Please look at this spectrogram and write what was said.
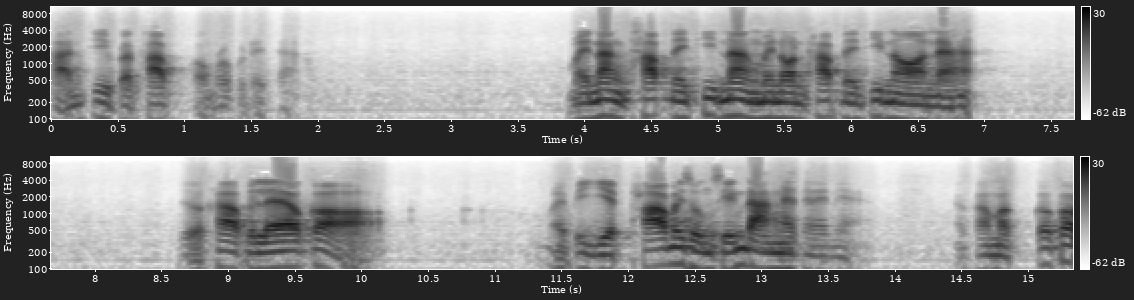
ถานที่ประทับของพระพุทธเจ้า ไม่นั่งทับในที่นั่ง ไม่นอนทับในที่นอนนะฮะเสือข้าวไปแล้วก็ ไม่ไปเหยียดเท้าไม่ส่งเสียงดังอะไรเนี่ยนะครับก็ก็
